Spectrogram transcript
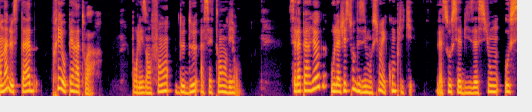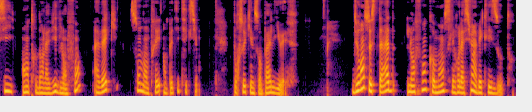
on a le stade préopératoire, pour les enfants de 2 à 7 ans environ. C'est la période où la gestion des émotions est compliquée. La sociabilisation aussi entre dans la vie de l'enfant avec son entrée en petite section, pour ceux qui ne sont pas à l'IEF. Durant ce stade, l'enfant commence les relations avec les autres.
